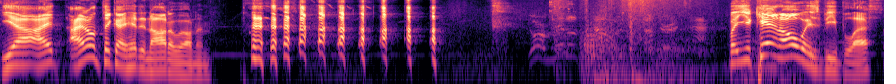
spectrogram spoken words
Yeah, I I don't think I hit an auto on him. Your tower is under. But you can't always be blessed.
